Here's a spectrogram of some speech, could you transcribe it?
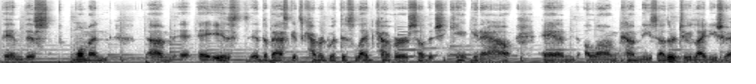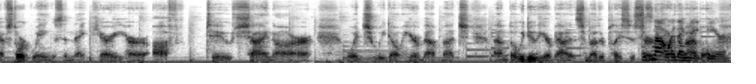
then this woman um, is the basket's covered with this lead cover so that she can't get out. And along come these other two ladies who have stork wings, and they carry her off to Shinar, which we don't hear about much, um, but we do hear about it some other places. It's not where the they make beer.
